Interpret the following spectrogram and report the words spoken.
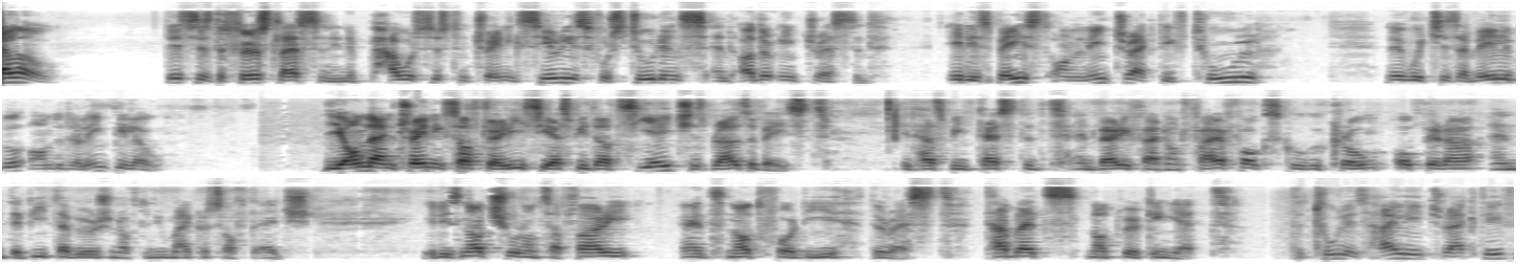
Hello, this is the first lesson in a power system training series for students and other interested. It is based on an interactive tool uh, which is available under the link below. The online training software ecsp.ch is browser-based. It has been tested and verified on Firefox, Google Chrome, Opera and the beta version of the new Microsoft Edge. It is not sure on Safari and not for the, the rest. Tablets not working yet. The tool is highly interactive.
